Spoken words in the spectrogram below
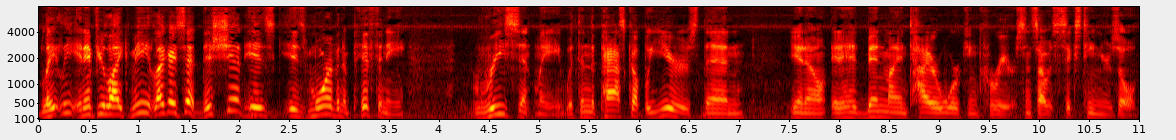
lately. And if you're like me, like I said, this shit is is more of an epiphany recently within the past couple years than you know it had been my entire working career since I was 16 years old.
